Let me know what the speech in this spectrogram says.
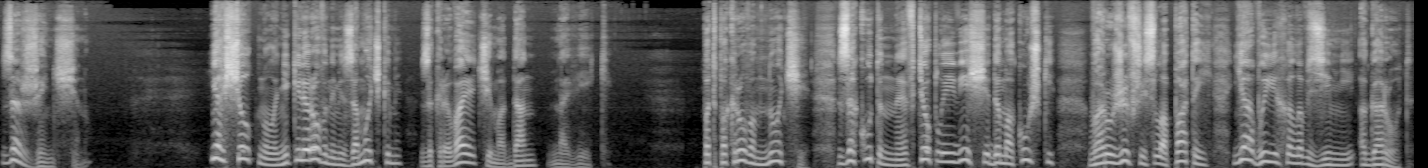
за женщину. Я щелкнула никелированными замочками, закрывая чемодан навеки. Под покровом ночи, закутанная в теплые вещи до макушки, вооружившись лопатой, я выехала в зимний огород.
